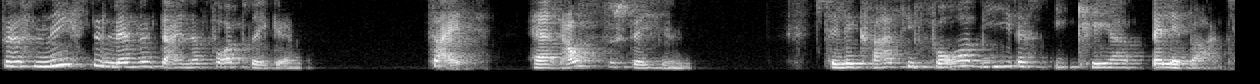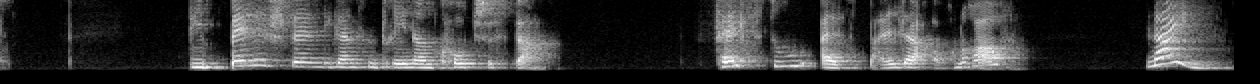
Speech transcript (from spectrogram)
für das nächste Level deiner Vorträge. Zeit herauszustechen. Stelle quasi vor wie das IKEA Bällebad. Die Bälle stellen die ganzen Trainer und Coaches dar. Fällst du als Ball da auch noch auf? Nein,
